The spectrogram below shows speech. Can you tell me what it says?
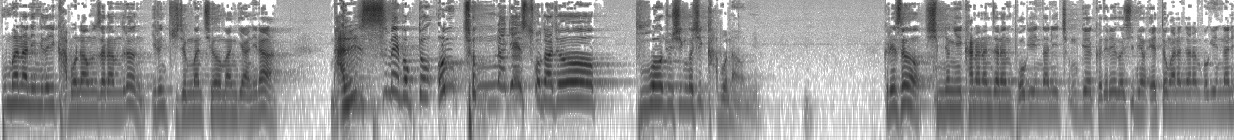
뿐만 아닙니다. 이 가보나온 사람들은 이런 기적만 체험한 게 아니라 말씀의 복도 엄청나게 쏟아져 부어주신 것이 가보나움이에요. 그래서 심령이 가난한 자는 복이 있나니 천국에 그들의 것이며 애통하는 자는 복이 있나니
